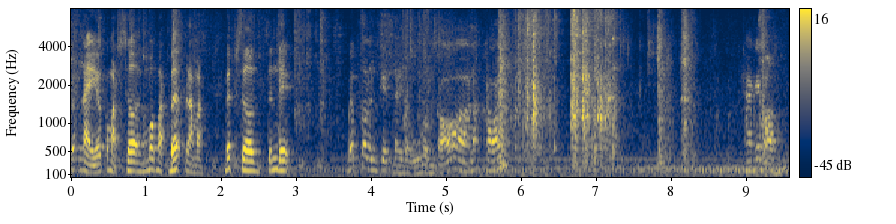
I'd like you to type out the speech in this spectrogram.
bếp này có mặt sơn không có mặt bếp là mặt bếp sơn tính điện. Bếp có linh kiện đầy đủ gồm có à, nắp khói hai cái vòng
